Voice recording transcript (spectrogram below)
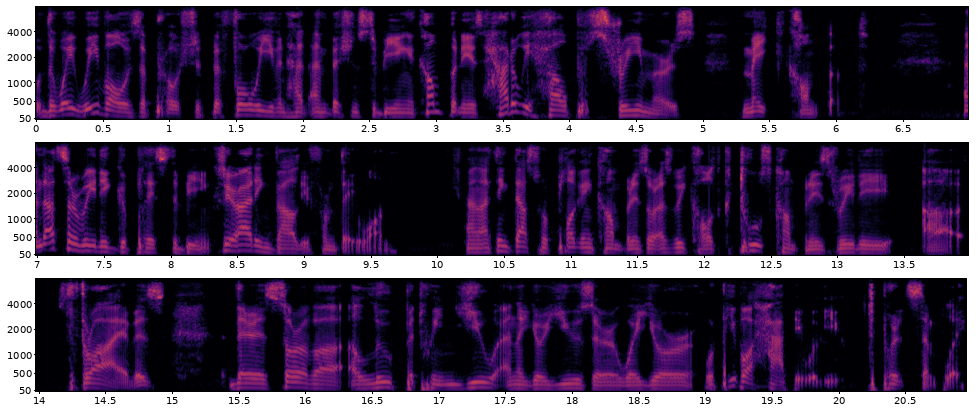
the way we've always approached it before we even had ambitions to being a company is how do we help streamers make content? And that's a really good place to be because you're adding value from day one. And I think that's where plugin companies, or as we call it, tools companies, really uh, thrive. Is there is sort of a, a, loop between you and your user where you're where people are happy with you, to put it simply.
